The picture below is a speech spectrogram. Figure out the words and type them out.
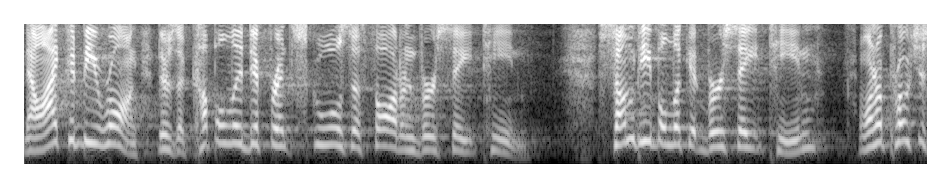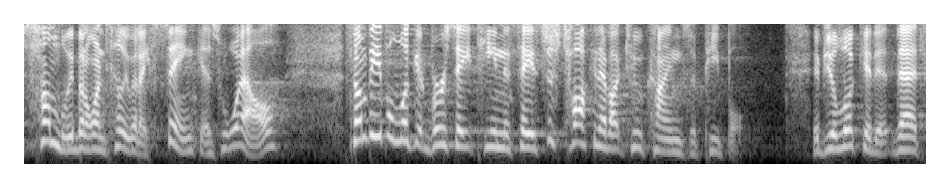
Now, I could be wrong. There's a couple of different schools of thought on verse 18. Some people look at verse 18. I want to approach this humbly, but I want to tell you what I think as well. Some people look at verse 18 and say it's just talking about two kinds of people. If you look at it, that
